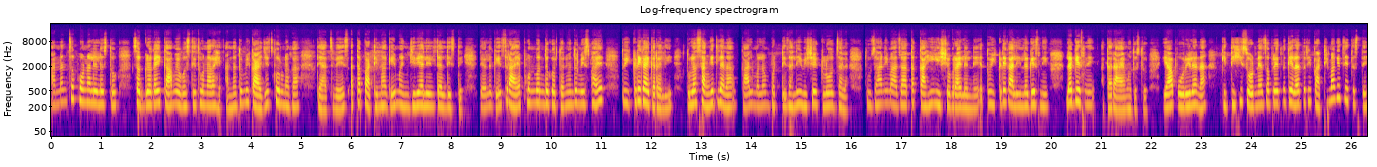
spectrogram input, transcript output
अण्णांचा फोन आलेला असतो. सगळं काही काम व्यवस्थित होणार आहे. अण्णा तुम्ही काळजीच करू नका. त्याच वेळेस आता पाठीमागे मंजिरी आलेली त्याला दिसते. तेव्हा लगेच राया फोन बंद करतो आणि म्हणतो मिस बाहेर तू इकडे काय कराली तुला सांगितलं ना काल मलमपट्टी झाली विषय क्लोज झाला. तुझा आणि माझा आता काही हिशोब राहिलेला नाही. तू इकडे काली लगेच निघ लगेच निघ. आता राया म्हणत असतो या पोरीला ना कितीही सोडण्याचा प्रयत्न केला तरी पाठीमागेच येत असते.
